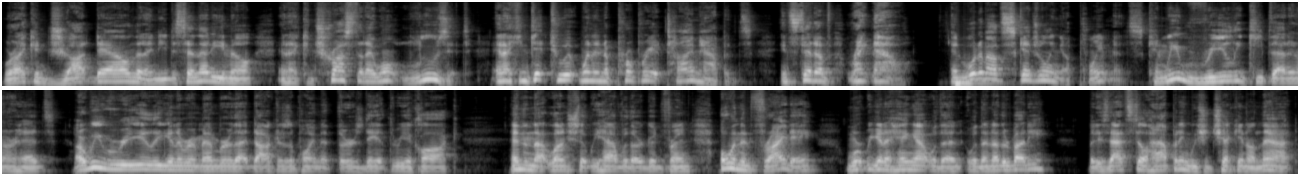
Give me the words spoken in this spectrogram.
where I can jot down that I need to send that email and I can trust that I won't lose it and I can get to it when an appropriate time happens instead of right now. And what about scheduling appointments? Can we really keep that in our heads? Are we really going to remember that doctor's appointment Thursday at three o'clock? And then that lunch that we have with our good friend. Oh, and then Friday, weren't we going to hang out with a, with another buddy? But is that still happening? We should check in on that.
